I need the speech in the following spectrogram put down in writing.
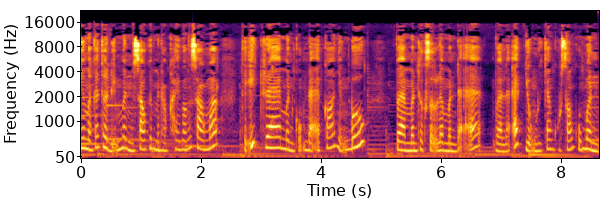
Nhưng mà cái thời điểm mình, sau khi mình học hay vấn xong á, thì ít ra mình cũng đã có những bước và mình thực sự là mình đã và là, áp dụng được trong cuộc sống của mình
